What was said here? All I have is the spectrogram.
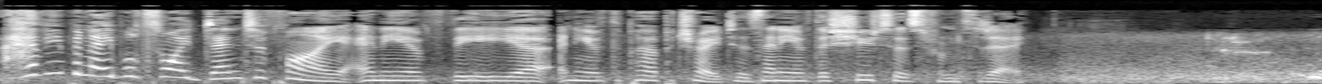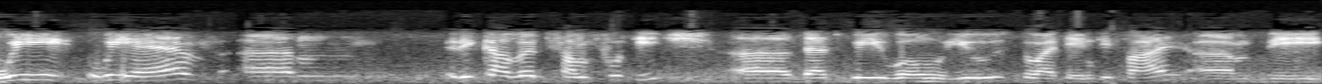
Have you been able to identify any of the uh, any of the perpetrators, any of the shooters from today? We we have um, recovered some footage uh, that we will use to identify um, the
